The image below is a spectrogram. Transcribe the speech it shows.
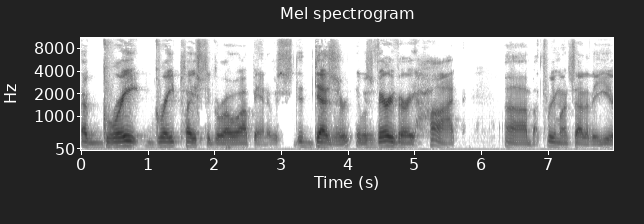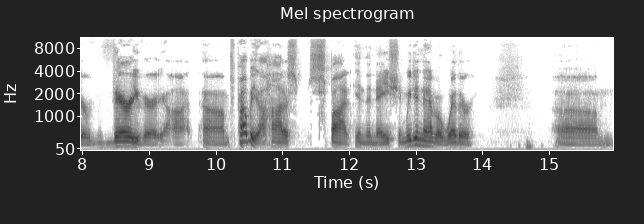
a great, great place to grow up in. It was the desert. It was very, very hot uh, about three months out of the year. Very, very hot. Um, it's probably the hottest spot in the nation. We didn't have a weather um,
